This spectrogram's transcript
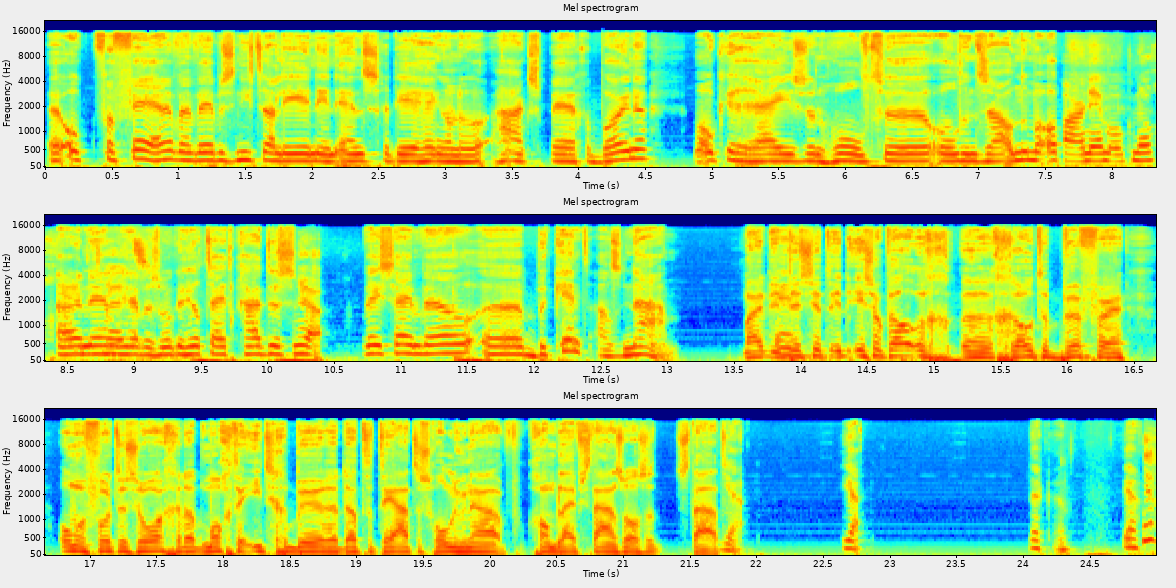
eh, ook van ver, want we hebben ze niet alleen in Enschede, Hengelo, Haaksbergen, Boinen, maar ook in Rijzen, Holte, Oldenzaal, noem maar op. Arnhem ook nog. Arnhem hebben ze ook een hele tijd gehad. Dus Ja. wij zijn wel eh, bekend als naam. Maar En- er zit, is ook wel een, grote buffer om ervoor te zorgen dat mocht er iets gebeuren... dat de theaterschool Luna gewoon blijft staan zoals het staat. Ja. Ja. Lekker. Ja. Ja,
